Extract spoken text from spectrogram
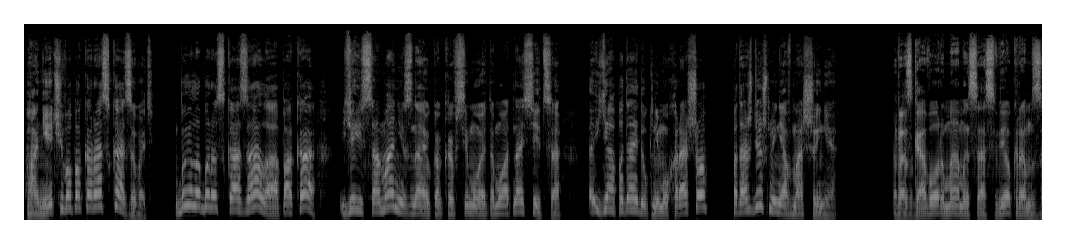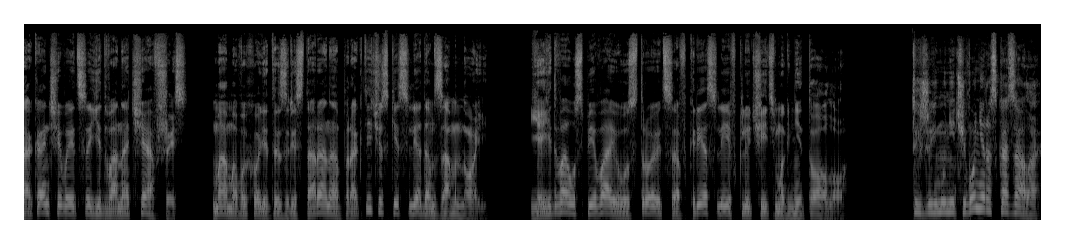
А нечего пока рассказывать. Было бы рассказала, а пока я и сама не знаю, как ко всему этому относиться. Я подойду к нему, хорошо? Подождешь меня в машине?» Разговор мамы со свекром заканчивается, едва начавшись. Мама выходит из ресторана практически следом за мной. Я едва успеваю устроиться в кресле и включить магнитолу. «Ты же ему ничего не рассказала?»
